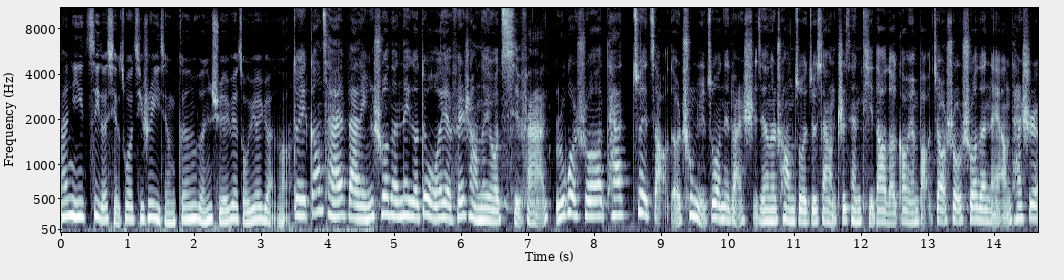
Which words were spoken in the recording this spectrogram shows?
安妮自己的写作其实已经跟文学越走越远了。对，刚才百灵说的那个对我也非常的有启发。如果说他最早的处女作那段时间的创作，就像之前提到的高元宝教授说的那样，他是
